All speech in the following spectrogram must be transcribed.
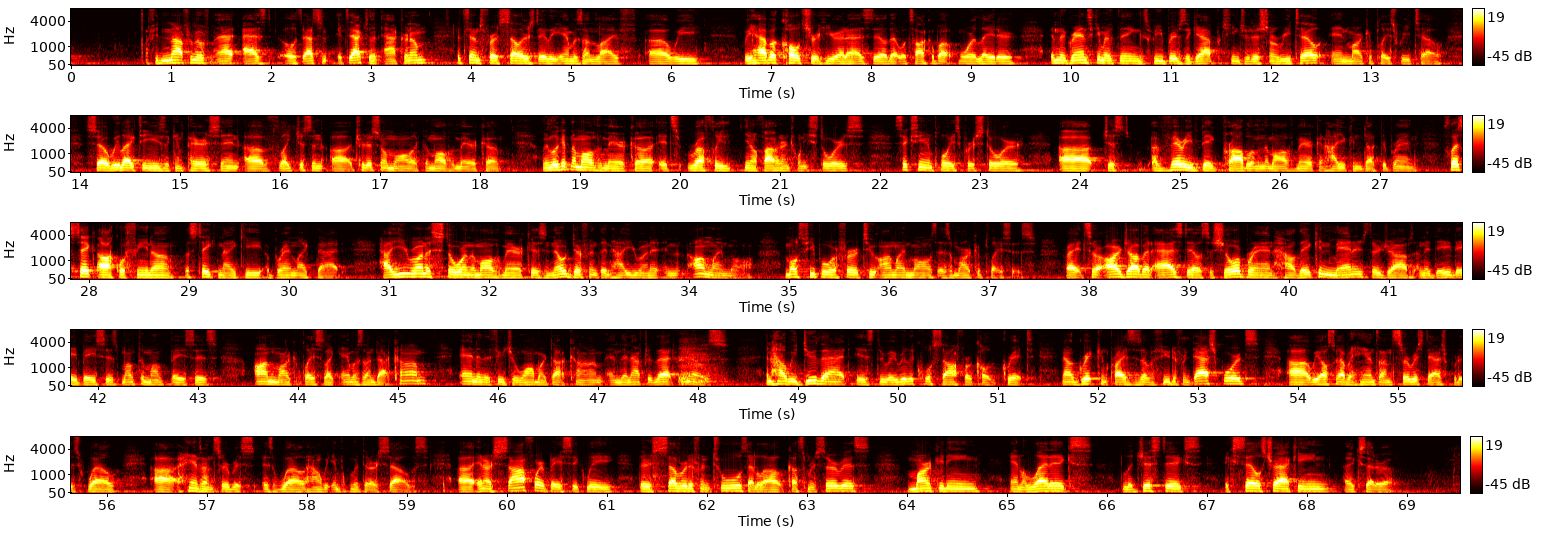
if you're not familiar with as oh, it's actually, it's actually an acronym. It stands for Sellers Daily Amazon Life. Uh, we we have a culture here at Asdale that we'll talk about more later. In the grand scheme of things, we bridge the gap between traditional retail and marketplace retail. So we like to use a comparison of like just a uh, traditional mall like the Mall of America. When we look at the Mall of America, it's roughly you know 520 stores, 16 employees per store. Uh, just a very big problem in the Mall of America and how you conduct a brand. So let's take Aquafina, let's take Nike, a brand like that. How you run a store in the Mall of America is no different than how you run it in an online mall. Most people refer to online malls as marketplaces, right? So our job at Asdale is to show a brand how they can manage their jobs on a day-to-day basis, month-to-month basis on marketplaces like Amazon.com and in the future Walmart.com. And then after that, who knows? And how we do that is through a really cool software called Grit. Now, Grit comprises of a few different dashboards. Uh, we also have a hands-on service dashboard as well, uh, hands-on service as well, and how we implement it ourselves. Uh, in our software, basically, there's several different tools that allow customer service, marketing, analytics, logistics, sales tracking, et cetera.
